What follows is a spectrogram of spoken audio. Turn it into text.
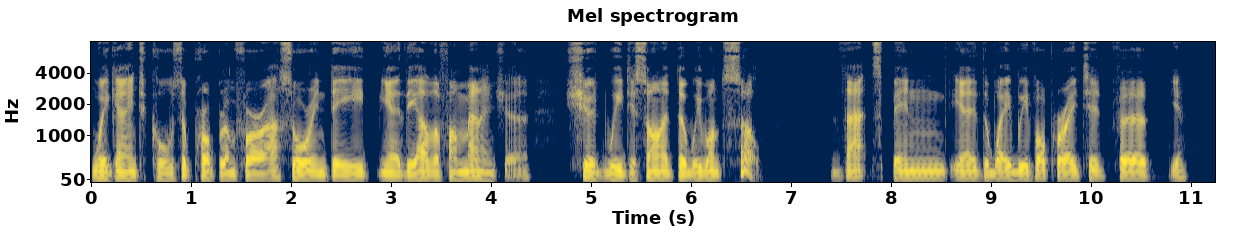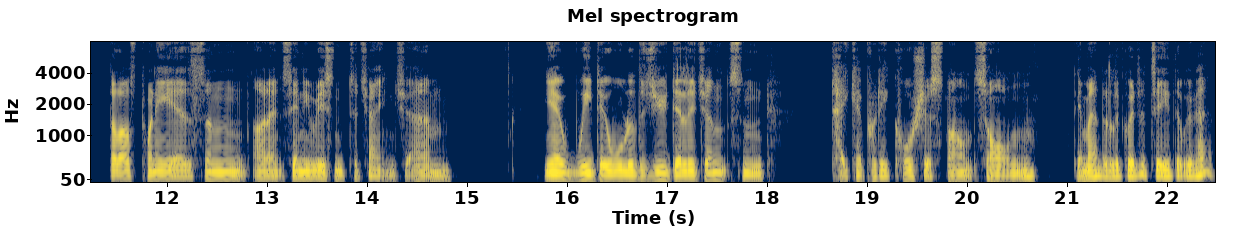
we're going to cause a problem for us or indeed, you know, the other fund manager should we decide that we want to sell. That's been, you know, the way we've operated for, yeah, the last 20 years and I don't see any reason to change. Um, you know, we do all of the due diligence and take a pretty cautious stance on the amount of liquidity that we've had.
